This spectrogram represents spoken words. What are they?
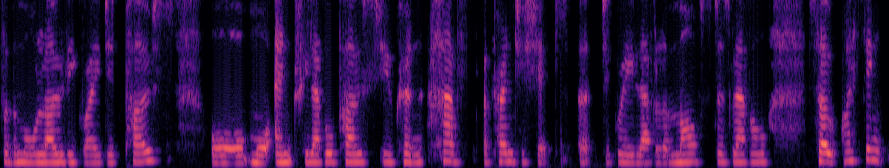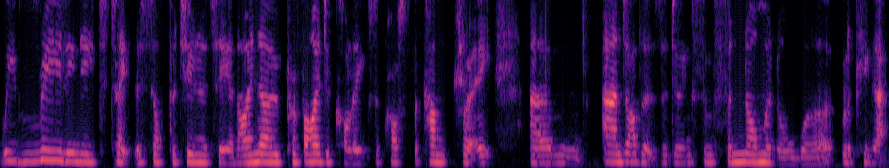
for the more lowly graded posts or more entry level posts. You can have apprenticeships at degree level and master's level. So I think we really need to take this opportunity. And I know provider colleagues across the country um, and others are doing some phenomenal work looking at,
